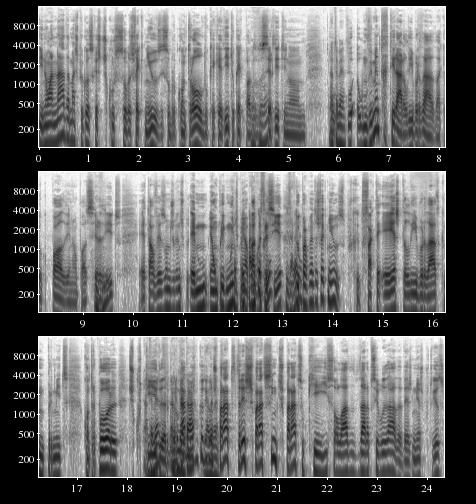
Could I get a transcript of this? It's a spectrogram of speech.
e, não há nada mais perigoso que este discurso sobre as fake news e sobre o controle do que é que é dito, o que é que pode uhum. ser dito e não Exatamente. O, o, movimento de retirar liberdade daquilo que pode e não pode ser uhum. dito é talvez um dos grandes. É, é um perigo muito é um maior para a democracia, democracia do que propriamente as fake news, porque de facto é esta liberdade que me permite contrapor, discutir, argumentar, argumentar, mesmo que eu diga um disparate, três disparates, cinco disparates, o que é isso ao lado de dar a possibilidade a 10 milhões de portugueses,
